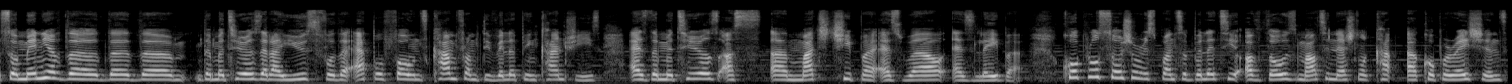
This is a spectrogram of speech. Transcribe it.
So many of the, the, the, the materials that are used for the Apple phones come from developing countries, as the materials are uh, much cheaper as well as labor. Corporate social responsibility of those multinational co- uh, corporations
